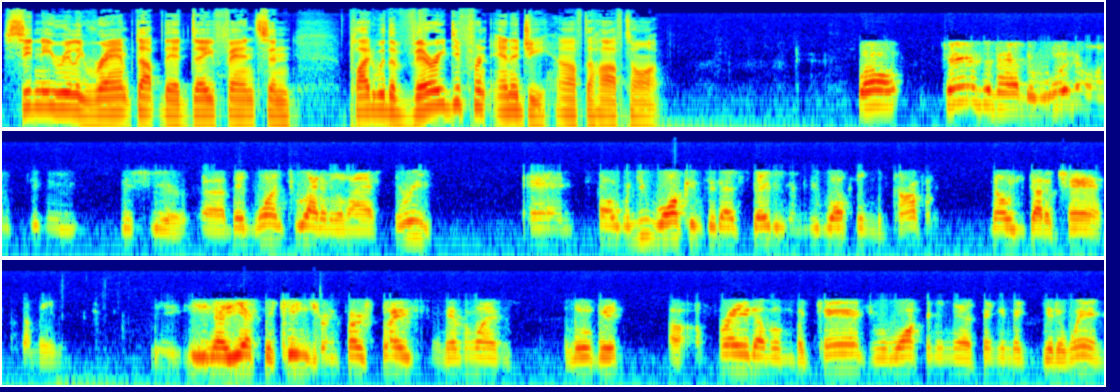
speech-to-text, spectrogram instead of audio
Sydney really ramped up their defence and played with a very different energy after half time. Well, Cairns have had the wood on Sydney this year. Uh, they've won two out of the last three. And so when you walk into that stadium, you walk in with confidence. You know you got a chance. I mean, you know, yes, the Kings are in first place, and everyone's a little bit uh, afraid of them, but Cairns were walking in there thinking they could get a win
